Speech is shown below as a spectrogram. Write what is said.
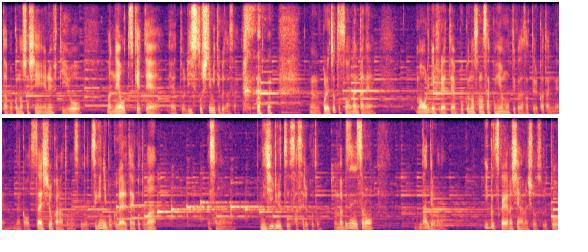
た僕の写真 NFT を、まあ、値をつけて、えーと、リストしてみてください、うん、これちょっとそうなんかねまあ折に触れて僕のその作品を持ってくださってる方にねなんかお伝えしようかなと思うんですけど次に僕がやりたいことはその二次流通させること、まあ、別にその何て言うのかな。いくつかやらしい話をすると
